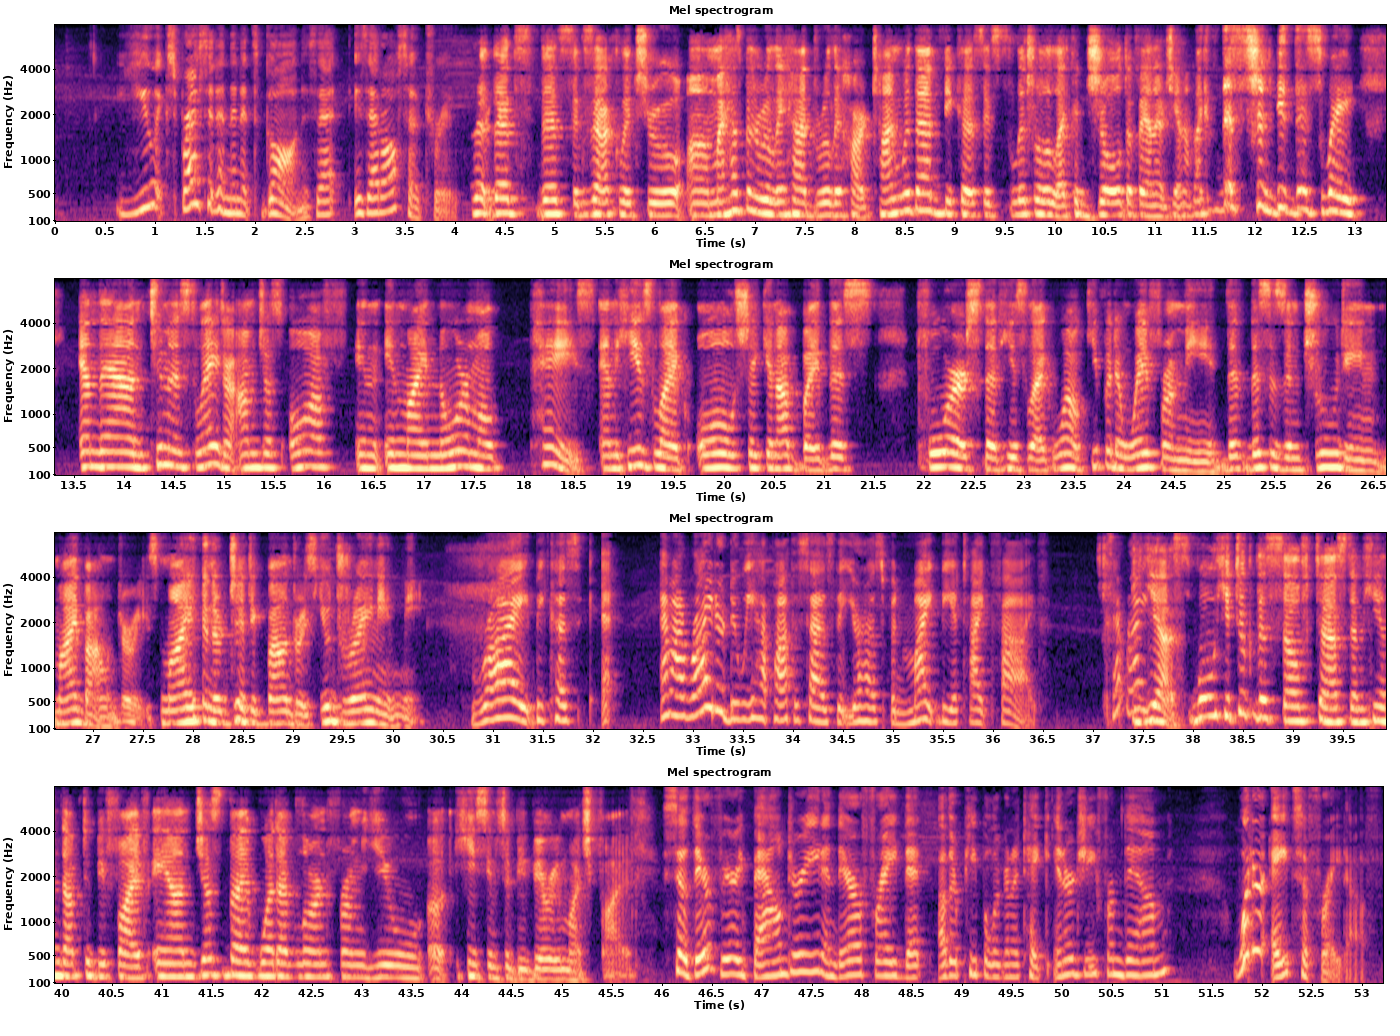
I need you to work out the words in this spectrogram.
you express it and then it's gone. Is that is that also true? That's that's exactly true. Um, my husband really had really hard time with that because it's literally like a jolt of energy, and I'm like, this should be this way, and then two minutes later i'm just off in in my normal pace and he's like all shaken up by this force that he's like, wow, keep it away from me. That this is intruding my boundaries, my energetic boundaries. You're draining me. Right, because am I right, or do we hypothesize that your husband might be a type five? Is that right? Yes. Well, he took the self test and he ended up to be five. And just by what I've learned from you, uh, he seems to be very much five. So they're very boundaried and they're afraid that other people are going to take energy from them. What are eights afraid of?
